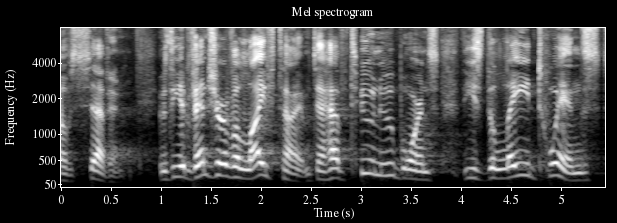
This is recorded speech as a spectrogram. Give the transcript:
of seven. It was the adventure of a lifetime to have two newborns, these delayed twins.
